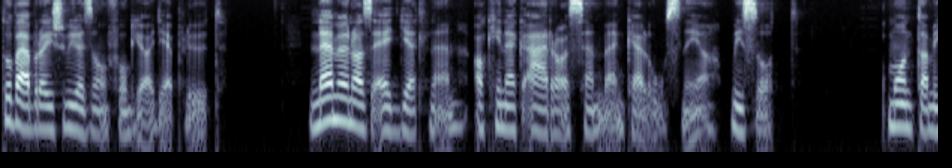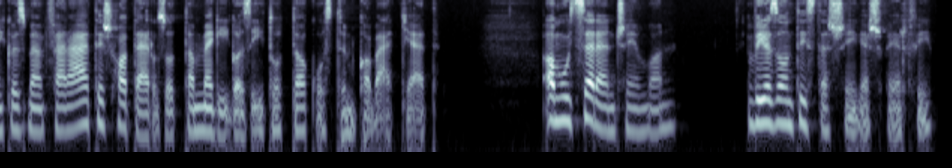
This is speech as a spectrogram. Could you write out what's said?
továbbra is Wilson fogja a gyeplőt. Nem ön az egyetlen, akinek árral szemben kell úsznia, mizott. Mondta, miközben felállt, és határozottan megigazította a kosztümkabátját. Amúgy szerencsém van. Wilson tisztességes férfi.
